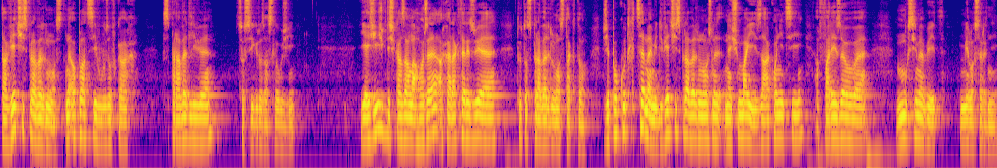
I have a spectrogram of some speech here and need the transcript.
Ta větší spravedlnost neoplací v úzovkách spravedlivě, co si kdo zaslouží. Ježíš, když kázal nahoře a charakterizuje tuto spravedlnost takto, že pokud chceme mít větší spravedlnost, než mají zákonici a farizeové, musíme být milosrdní.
